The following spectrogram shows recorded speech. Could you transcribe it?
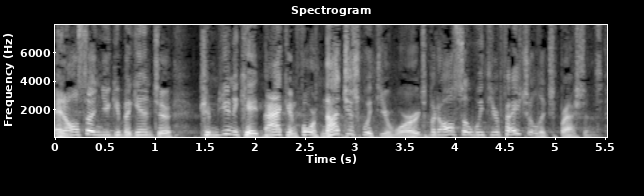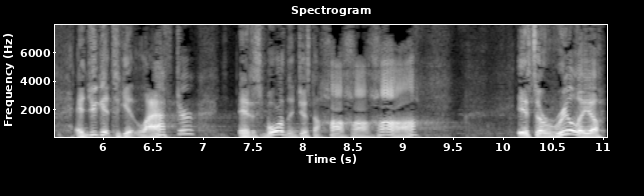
And all of a sudden you can begin to communicate back and forth, not just with your words, but also with your facial expressions. And you get to get laughter, and it's more than just a ha ha ha. It's a really a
